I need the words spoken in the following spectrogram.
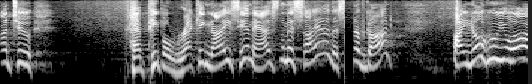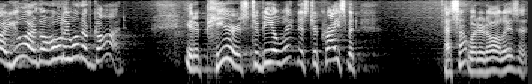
want to have people recognize him as the Messiah, the Son of God? I know who you are. You are the Holy One of God. It appears to be a witness to Christ, but that's not what it all is, it?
